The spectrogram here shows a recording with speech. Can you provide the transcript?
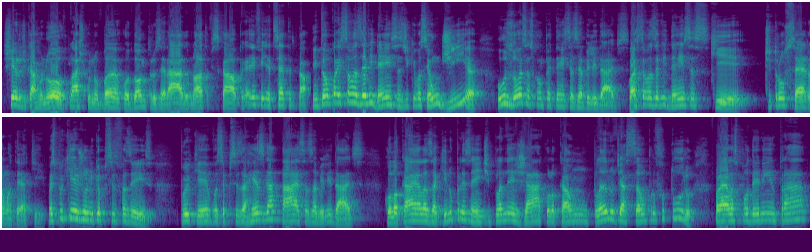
Cheiro de carro novo, plástico no banco, odômetro zerado, nota fiscal, enfim, etc. E tal. Então, quais são as evidências de que você um dia usou essas competências e habilidades? Quais são as evidências que te trouxeram até aqui. Mas por que, Júnior, que eu preciso fazer isso? Porque você precisa resgatar essas habilidades, colocar elas aqui no presente, planejar, colocar um plano de ação para o futuro, para elas poderem entrar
